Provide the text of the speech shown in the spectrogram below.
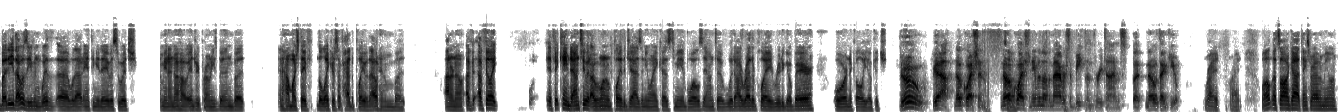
But he, that was even with uh, without Anthony Davis, which I mean, I know how injury prone he's been, but and how much they've the Lakers have had to play without him. But I don't know. I, I feel like if it came down to it, I would want to play the Jazz anyway, because to me it boils down to would I rather play Rudy Gobert or Nikola Jokic? Ooh, yeah, no question. No So- question, even though the Mavericks have beaten them three times. But no, thank you. Right. Right. Well, that's all I got. Thanks for having me on.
